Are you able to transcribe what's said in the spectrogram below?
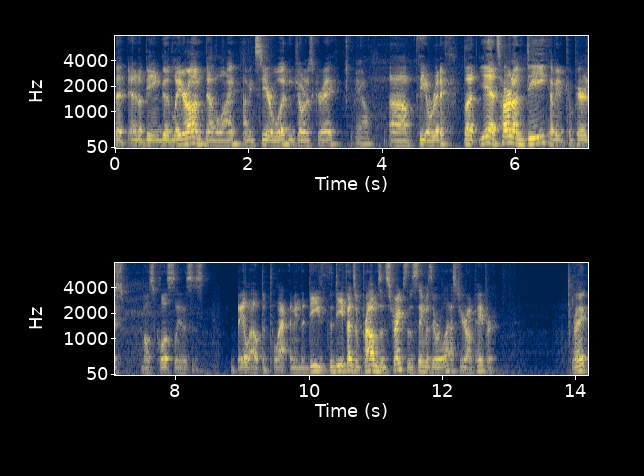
that ended up being good later on down the line. I mean, Cierre Wood and Jonas Gray, know, um, Theo Riddick. But yeah, it's hard on D. I mean, it compares most closely. This is bailout, but to la- I mean, the D, the defensive problems and strengths are the same as they were last year on paper, right?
